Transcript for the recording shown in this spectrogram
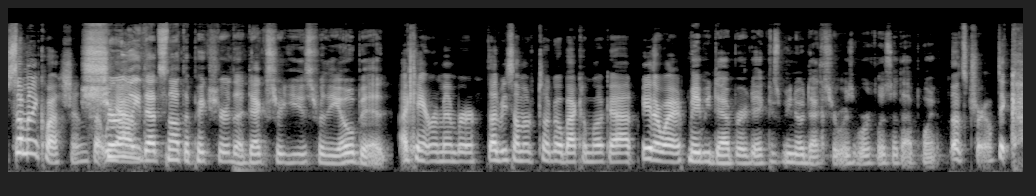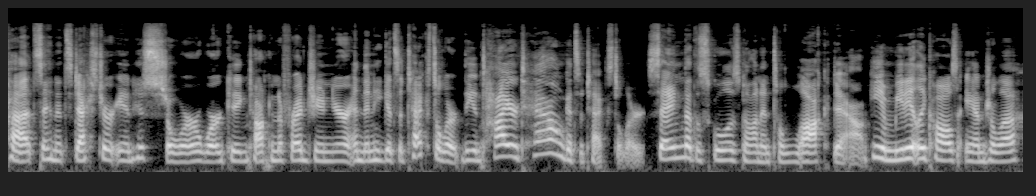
So many questions. That we Surely that's not the picture that Dexter used for the obit. I can't remember. That'd be something to go back and look at. Either way, Maybe Deborah did because we know Dexter was worthless at that point. that's true. It cuts and it's Dexter in his store working, talking to Fred Jr., and then he gets a text alert. The entire town gets a text alert saying that the school has gone into lockdown. He immediately calls Angela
